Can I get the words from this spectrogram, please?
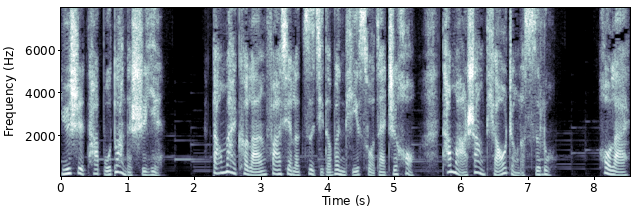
于是他不断的失业。当麦克兰发现了自己的问题所在之后，他马上调整了思路。后来，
